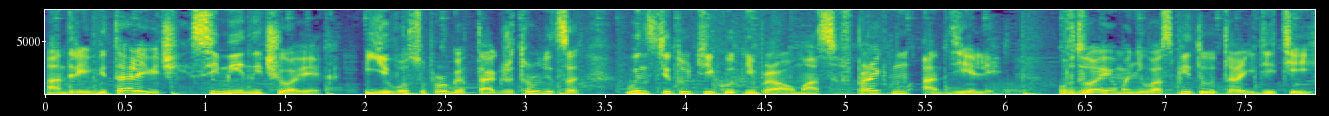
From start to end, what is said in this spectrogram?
Андрей Витальевич – семейный человек. Его супруга также трудится в Институте Якутнеправомас в проектном отделе. Вдвоем они воспитывают троих детей.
